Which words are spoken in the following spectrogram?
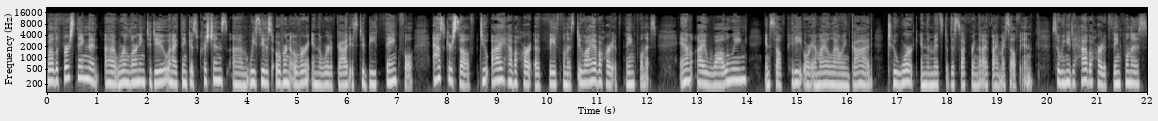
Well, the first thing that uh, we're learning to do, and I think as Christians, um, we see this over and over in the Word of God, is to be thankful. Ask yourself, do I have a heart of faithfulness? Do I have a heart of thankfulness? Am I wallowing in self pity or am I allowing God to work in the midst of the suffering that I find myself in? So we need to have a heart of thankfulness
